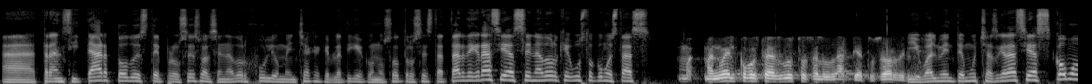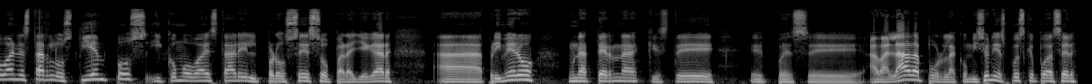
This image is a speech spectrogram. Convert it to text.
a transitar todo este proceso, al senador Julio Menchaca, que platique con nosotros esta tarde. Gracias, senador. Qué gusto. ¿Cómo estás? Manuel, ¿cómo estás? Gusto saludarte a tus órdenes. Igualmente, muchas gracias. ¿Cómo van a estar los tiempos y cómo va a estar el proceso para llegar a, primero, una terna que esté eh, pues eh, avalada por la comisión y después que pueda ser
